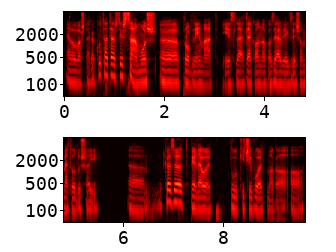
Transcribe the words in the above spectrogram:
elolvasták a kutatást, és számos uh, problémát észleltek annak az elvégzés a metódusai között, például, hogy túl kicsi volt maga a,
